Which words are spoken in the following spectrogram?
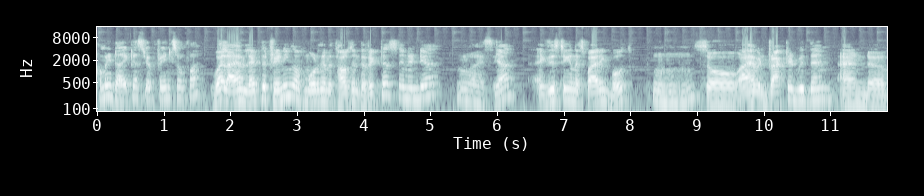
how many directors you have trained so far? Well, I have led the training of more than a thousand directors in India. Oh, I see. Yeah, existing and aspiring both. Mm-hmm. So I have interacted with them, and uh,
